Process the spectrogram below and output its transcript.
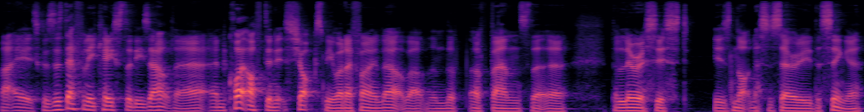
that is? Because there's definitely case studies out there, and quite often it shocks me when I find out about them the, of bands that uh, the lyricist is not necessarily the singer.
